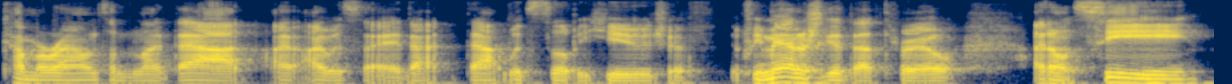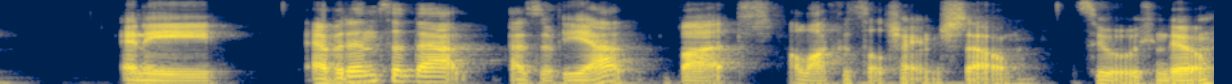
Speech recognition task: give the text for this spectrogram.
come around something like that, I, I would say that that would still be huge if if we manage to get that through. I don't see any evidence of that as of yet, but a lot could still change. So let's see what we can do.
